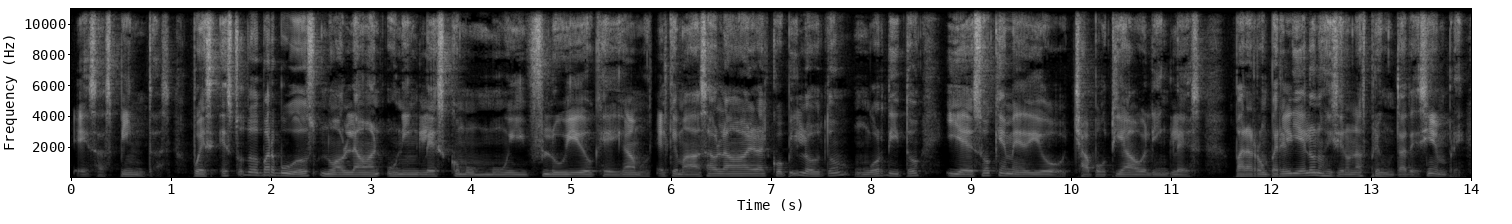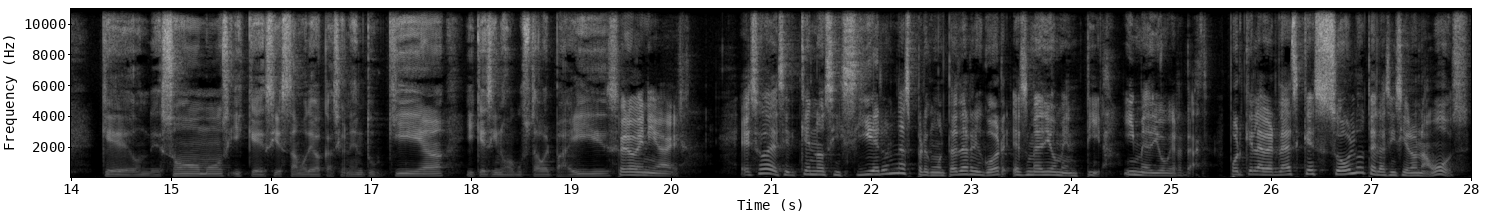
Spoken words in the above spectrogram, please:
esas pintas. Pues estos dos barbudos no hablaban un inglés como muy fluido que digamos. El que más hablaba era el copiloto, un gordito, y eso que medio chapoteado el inglés. Para romper el hielo nos hicieron las preguntas de siempre que de dónde somos y que si estamos de vacaciones en Turquía y que si nos ha gustado el país. Pero venía a ver. Eso de decir que nos hicieron las preguntas de rigor es medio mentira y medio verdad. Porque la verdad es que solo te las hicieron a vos.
